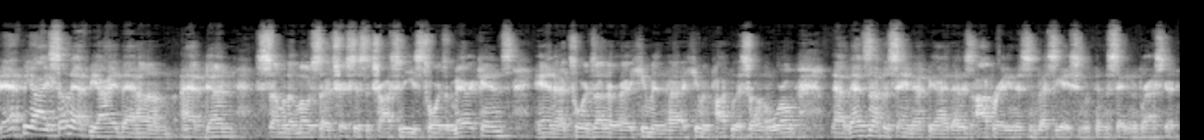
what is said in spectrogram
the FBI, some of the FBI that um, have done some of the most atrocious atrocities towards Americans and uh, towards other uh, human uh, human populace around the world, uh, that is not the same FBI that is operating this investigation within the state of Nebraska.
